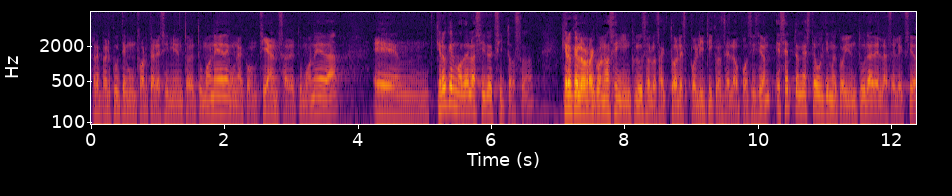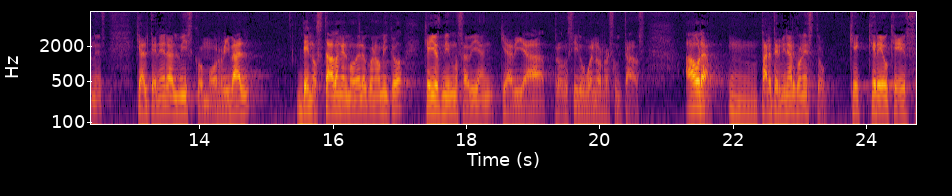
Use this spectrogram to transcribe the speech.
repercute en un fortalecimiento de tu moneda, en una confianza de tu moneda. Em, creo que el modelo ha sido exitoso. Creo que lo reconocen incluso los actores políticos de la oposición, excepto en esta última coyuntura de las elecciones, que al tener a Luis como rival, denostaban el modelo económico que ellos mismos sabían que había producido buenos resultados. Ahora, mm, para terminar con esto, ¿qué creo que es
